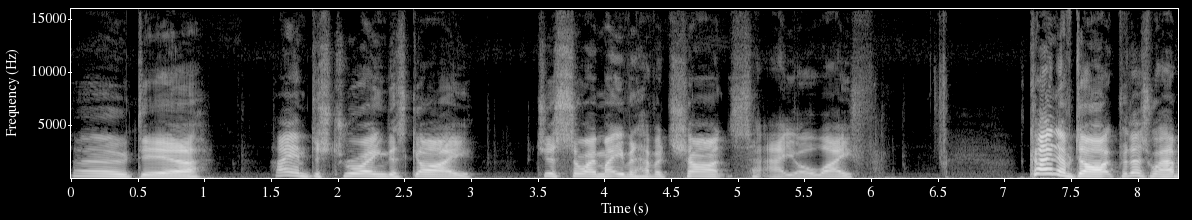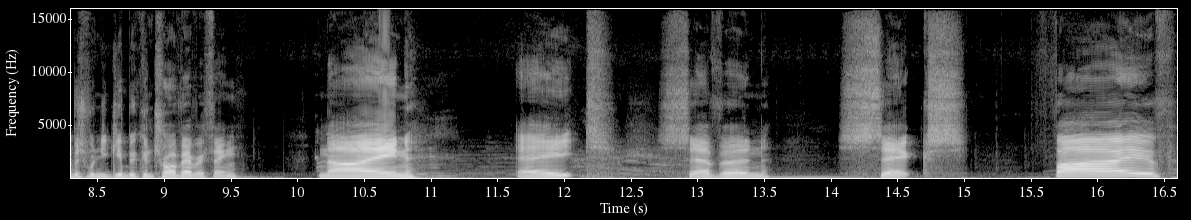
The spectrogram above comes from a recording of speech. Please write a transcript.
Oh dear. I am destroying this guy. Just so I might even have a chance at your wife. Kind of dark, but that's what happens when you give me control of everything. Nine. Eight. Seven. Six. Five.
